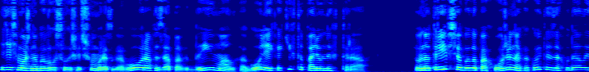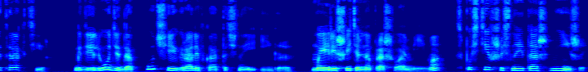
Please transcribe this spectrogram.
Здесь можно было услышать шум разговоров, запах дыма, алкоголя и каких-то паленых трав. Внутри все было похоже на какой-то захудалый трактир, где люди до кучи играли в карточные игры. Мэй решительно прошла мимо, спустившись на этаж ниже,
